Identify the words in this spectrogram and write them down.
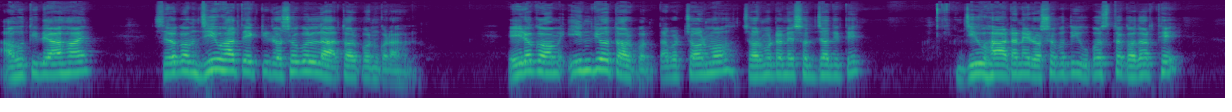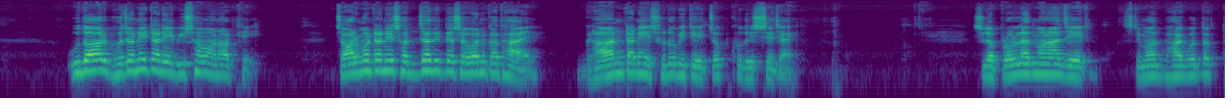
আহুতি দেওয়া হয়, সেরকম জিভ হাতে একটি রসগোল্লা তর্পণ করা হলো। এইরকম ইন্দ্রিয় তর্পণ, তারপর চর্ম, চর্মটানে শয্যা দিতে, জিহ্বা টানে রসপতি উপস্থ গদর্থে, উদর ভোজনে টানে বিষম অনর্থে। চর্মটানে শয্যা দিতে শোভন কথায় ঘ্রাণ টানে সুরভিতে চক্ষু দৃশ্যে যায়। ছিল প্রহ্লাদ মহারাজের শ্রীমদ্ ভাগবতোক্ত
